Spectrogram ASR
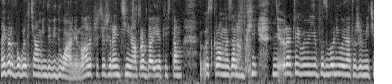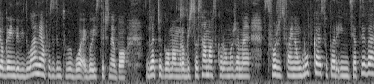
Najpierw w ogóle chciałam indywidualnie, no ale przecież ręcina, prawda, i jakieś tam skromne zarobki nie, raczej by mi nie pozwoliły na to, żeby mieć jogę indywidualnie, a poza tym to by było egoistyczne, bo dlaczego mam robić to sama, skoro możemy stworzyć fajną grupkę, super inicjatywę,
